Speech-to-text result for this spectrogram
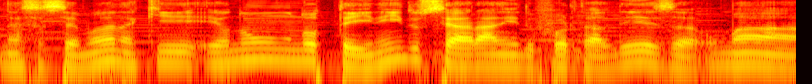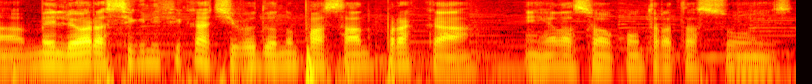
nessa semana que eu não notei nem do Ceará nem do Fortaleza uma melhora significativa do ano passado para cá em relação a contratações.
